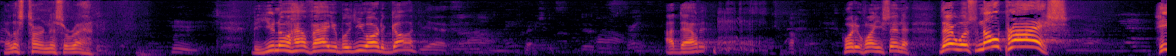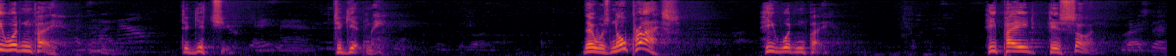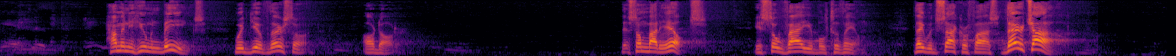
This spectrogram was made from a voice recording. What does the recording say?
Now let's turn this around. Do you know how valuable you are to God? I doubt it. What, why are you saying that? There was no price he wouldn't pay to get you, to get me. There was no price he wouldn't pay. He paid his son. How many human beings would give their son or daughter? That somebody else is so valuable to them, they would sacrifice their child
